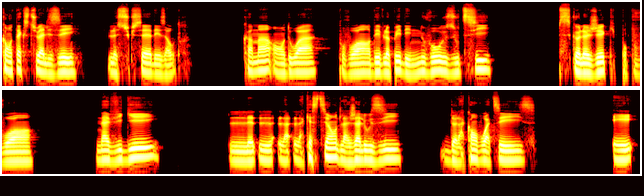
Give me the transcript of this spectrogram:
contextualiser le succès des autres. Comment on doit pouvoir développer des nouveaux outils psychologique pour pouvoir naviguer la, question de la jalousie, de la convoitise et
